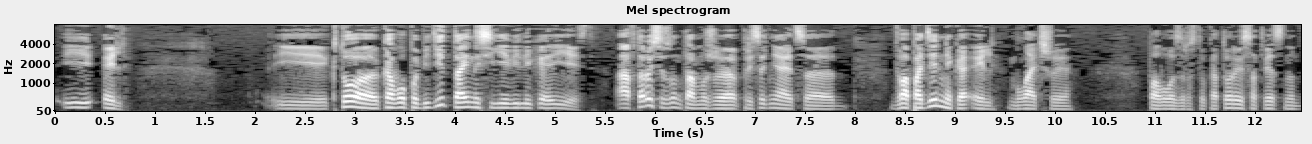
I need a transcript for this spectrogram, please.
и Эль. И кто кого победит, тайна сие великая есть. А второй сезон там уже присоединяются два подельника, Эль, младшие по возрасту, которые, соответственно,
